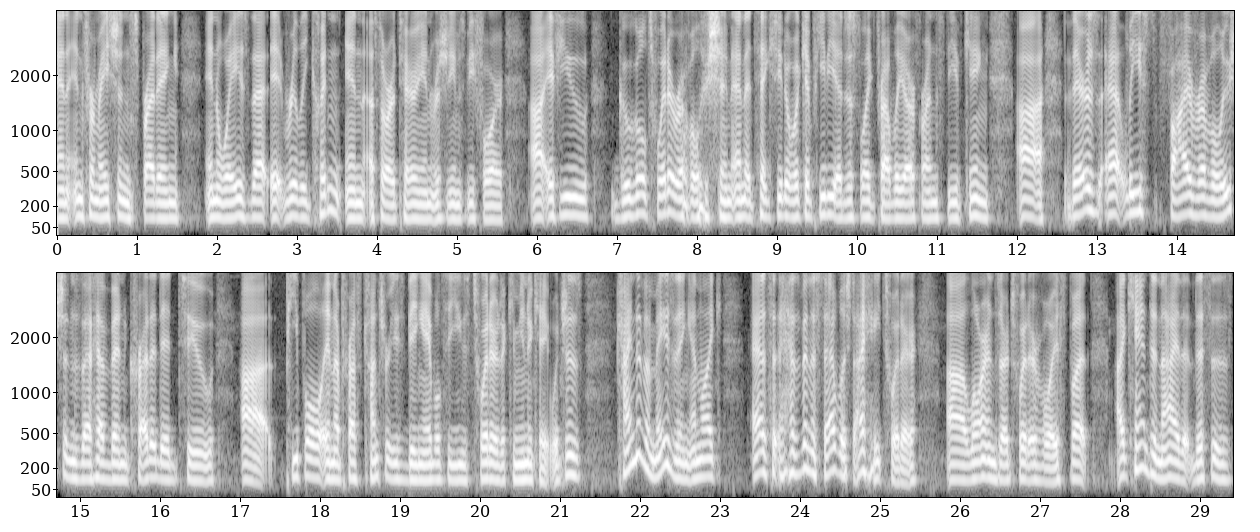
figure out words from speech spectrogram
and information spreading in ways that it really couldn't in authoritarian regimes before. Uh, if you Google Twitter revolution and it takes you to Wikipedia, just like probably our friend Steve King, uh, there's at least five revolutions that have been credited to uh, people in oppressed countries being able to use Twitter to communicate, which is kind of amazing. And like, as has been established, I hate Twitter. Uh, Lauren's our Twitter voice, but I can't deny that this is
